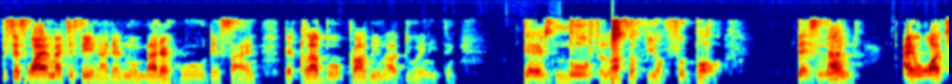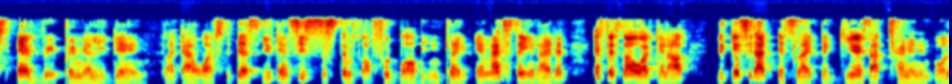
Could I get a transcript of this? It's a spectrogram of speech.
This is why Manchester United, no matter who they sign, the club will probably not do anything. There's no philosophy of football. There's none. I watched every Premier League game. Like I watched this. You can see systems of football being played. In Manchester United, if it's not working out, you can see that it's like the gears are turning in Ole.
